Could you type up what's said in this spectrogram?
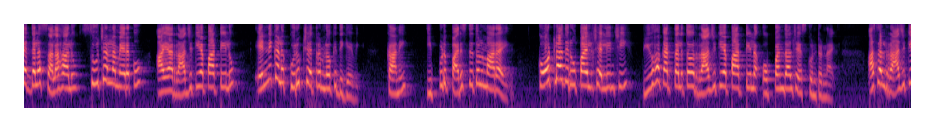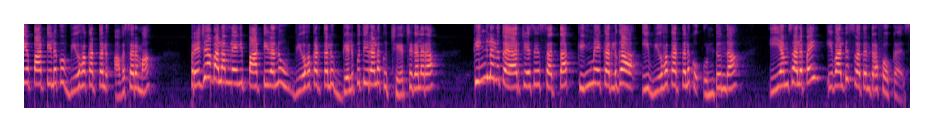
పెద్దల సలహాలు సూచనల మేరకు ఆయా రాజకీయ పార్టీలు ఎన్నికల కురుక్షేత్రంలోకి దిగేవి. కానీ ఇప్పుడు పరిస్థితులు మారాయి. కోట్లాది రూపాయలు చెల్లించి వ్యూహకర్తలతో రాజకీయ పార్టీల ఒప్పందాలు చేసుకుంటున్నాయి. అసలు రాజకీయ పార్టీలకు వ్యూహకర్తలు అవసరమా? ప్రజాబలం లేని పార్టీలను వ్యూహకర్తలు గెలుపు తీరాలకు చేర్చగలరా? కింగ్లను తయారు చేసే సత్తా కింగ్ మేకర్లుగా ఈ వ్యూహకర్తలకు ఉంటుందా? ఈ అంశాలపై ఇవాళ స్వతంత్ర ఫోకస్.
